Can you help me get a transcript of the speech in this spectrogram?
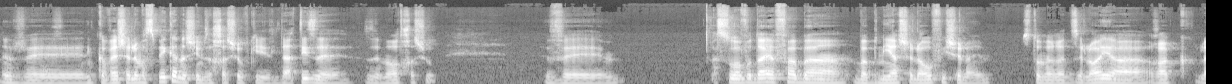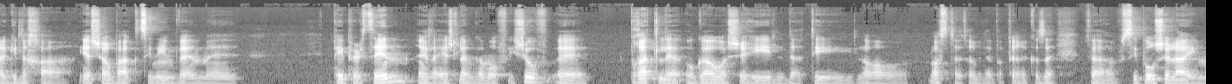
ואני מקווה שלמספיק אנשים זה חשוב, כי לדעתי זה, זה מאוד חשוב. ועשו עבודה יפה בבנייה של האופי שלהם. זאת אומרת, זה לא היה רק להגיד לך, יש ארבעה קצינים והם uh, thin, אלא יש להם גם אופי. שוב, uh, פרט לאוגאווה שהיא לדעתי לא, לא עשתה יותר מדי בפרק הזה, והסיפור שלה עם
